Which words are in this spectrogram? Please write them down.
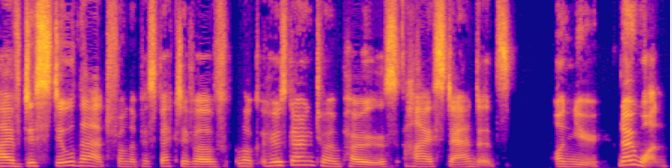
I've distilled that from the perspective of look, who's going to impose high standards on you? No one.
